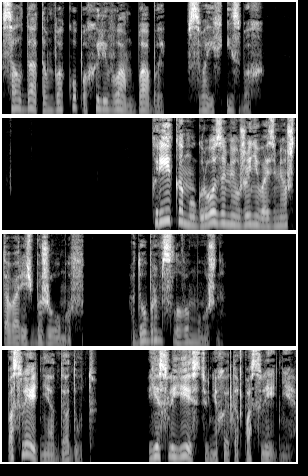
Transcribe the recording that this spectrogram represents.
Солдатам в окопах или вам, бабы, в своих избах? Криком, угрозами уже не возьмешь, товарищ Бажеумов. А добрым словом можно. Последнее отдадут, если есть у них это последнее.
